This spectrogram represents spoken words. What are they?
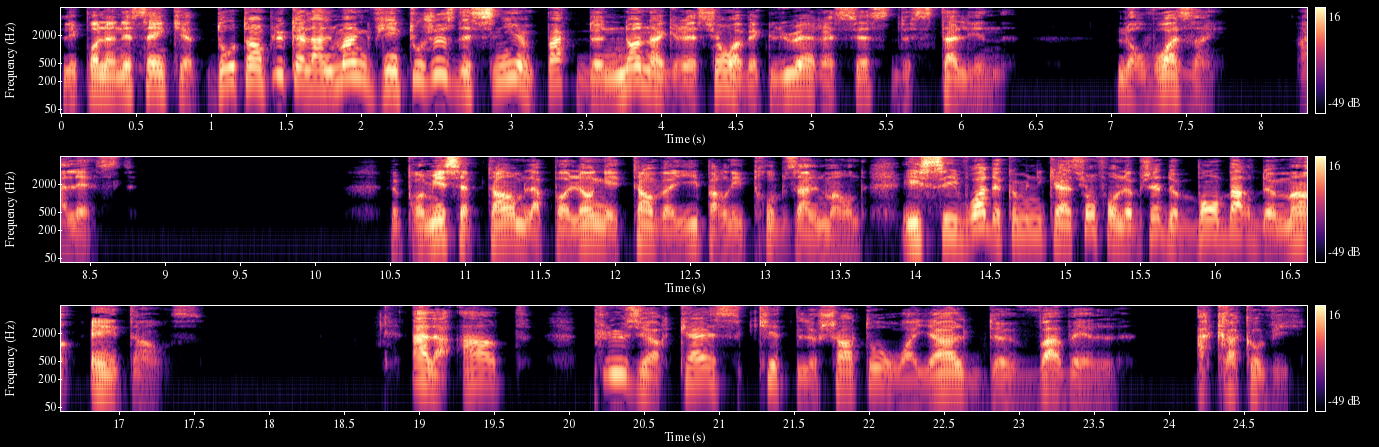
Les Polonais s'inquiètent, d'autant plus que l'Allemagne vient tout juste de signer un pacte de non-agression avec l'URSS de Staline, leur voisin, à l'Est. Le 1er septembre, la Pologne est envahie par les troupes allemandes et ses voies de communication font l'objet de bombardements intenses. À la hâte, plusieurs caisses quittent le château royal de Wawel, à Cracovie.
